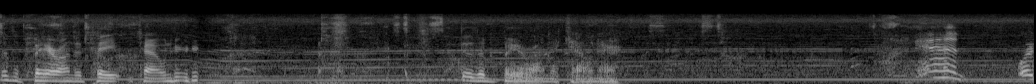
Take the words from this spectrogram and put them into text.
There's a bear on the tape counter. There's a bear on the counter. Jen! Or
